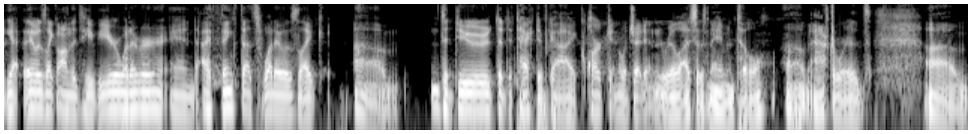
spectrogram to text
yeah, it was like on the TV or whatever, and I think that's what it was like. Um, the dude, the detective guy, Clarkin, which I didn't realize his name until um, afterwards. Um,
